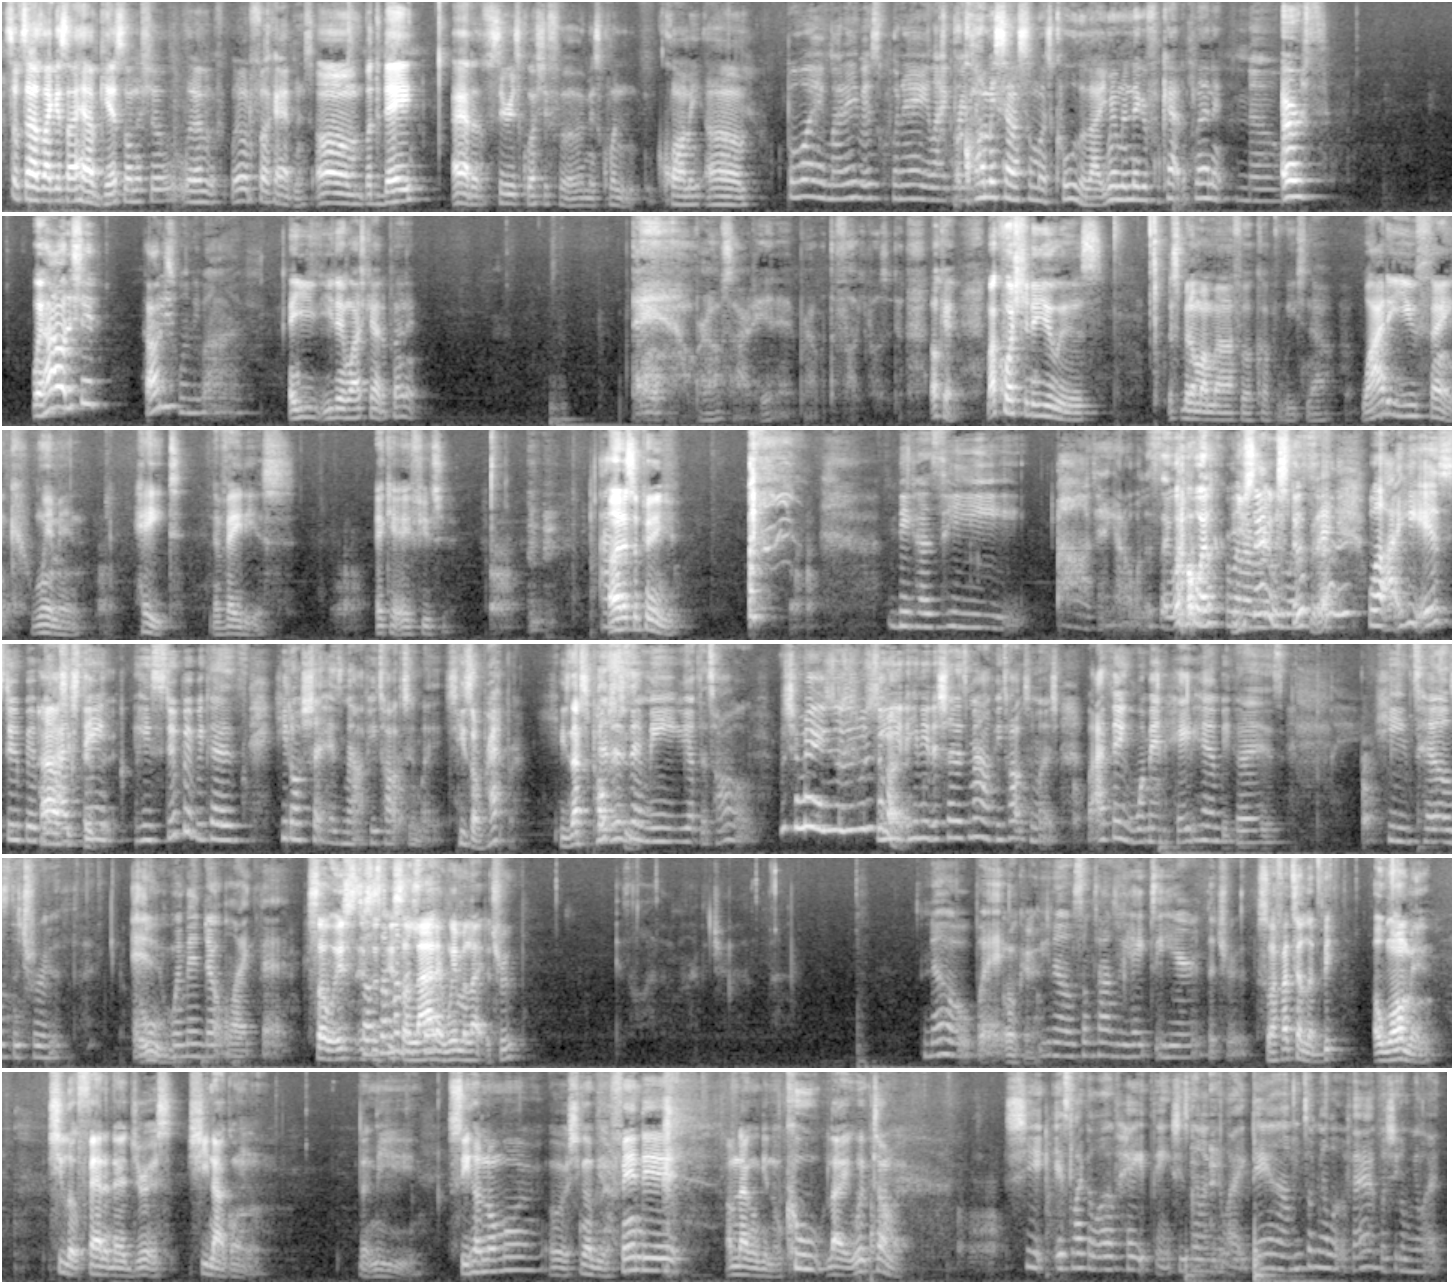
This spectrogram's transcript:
sometimes I guess I have guests on the show. Whatever, whatever the fuck happens. Um, but today I had a serious question for Miss Quin- Kwame. Um, Boy, my name is Quine. Like, but Kwame sounds so much cooler. Like, you remember the nigga from Captain Planet? no. Earth. Wait, how old is she? How old are you? 25. And you, you didn't watch Captain Planet? Damn, bro. I'm sorry to hear that, bro. What the fuck you supposed to do? Okay, my question to you is, it's been on my mind for a couple weeks now. Why do you think women hate Nayvadius, aka Future? I- Honest opinion. because he. Oh, dang, I don't want to say what I want what You I said it was stupid, say. Well, I, he is stupid, but I he stupid? think he's stupid because he don't shut his mouth. He talks too much. He's a rapper. He's not supposed to. doesn't mean you have to talk. What you mean? What you He, he need to shut his mouth. He talks too much. But I think women hate him because he tells the truth, and Ooh. women don't like that. So it's So it's, a, it's a lie that women like the truth. No, but Okay. you know, sometimes we hate to hear the truth. So if I tell a bi- a woman she look fat in that dress, she not gonna let me see her no more, or she gonna be offended. I'm not gonna get no cool. Like what you talking about? She, it's like a love hate thing. She's gonna be like, "Damn, he told me I look fat," but she gonna be like,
